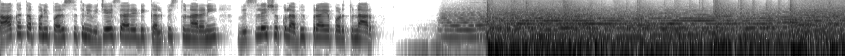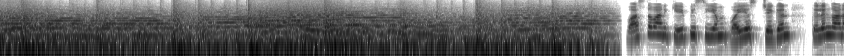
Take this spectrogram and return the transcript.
రాక తప్పని పరిస్థితిని విజయసాయిరెడ్డి కల్పిస్తున్నారని విశ్లేషకులు అభిప్రాయపడుతున్నారు. వాస్తవానికి AP CM YS Jagan Telangana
